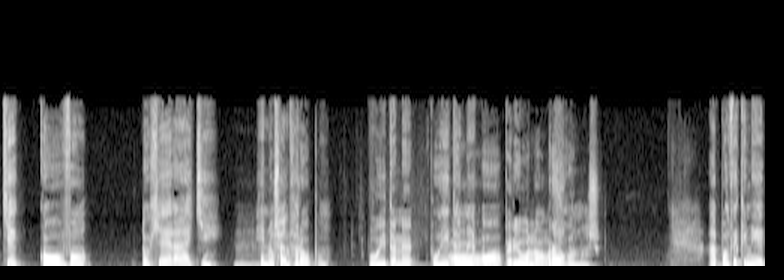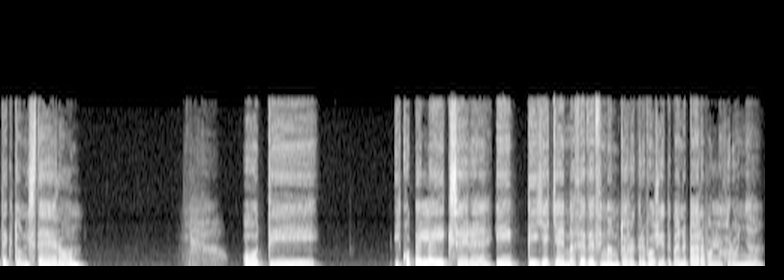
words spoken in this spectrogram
και κόβω το χεράκι Μμ. ενός ανθρώπου, Που ήταν που ήταν ο, ο περιβολόγος. πρόγονος. Αποδεικνύεται εκ των υστέρων ότι η κοπέλα ήξερε ή πήγε και έμαθε, δεν θυμάμαι τώρα ακριβώς γιατί πάνε πάρα πολλά χρόνια,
